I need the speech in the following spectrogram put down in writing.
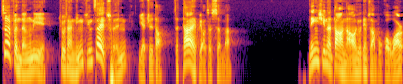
这份能力，就算宁军再蠢，也知道。这代表着什么？林勋的大脑有点转不过弯儿，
